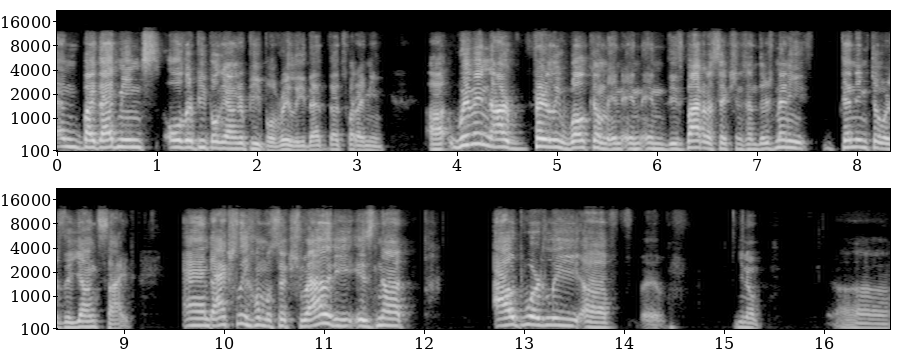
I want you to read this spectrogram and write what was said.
and by that means older people, younger people, really, that, that's what I mean. Uh, women are fairly welcome in, in, in these barra sections and there's many tending towards the young side. And actually homosexuality is not outwardly, uh, uh, you know, uh,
